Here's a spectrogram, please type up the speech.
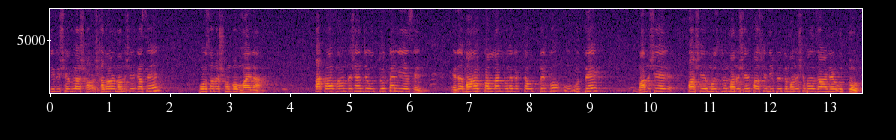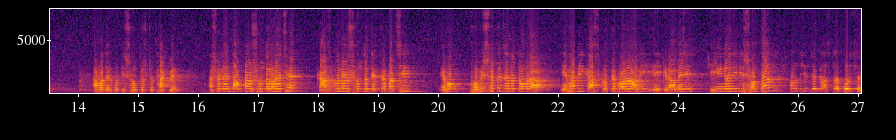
কিন্তু সেগুলো সাধারণ মানুষের কাছে পৌঁছানো সম্ভব হয় না। তাকওয়া ফাউন্ডেশন যে উদ্যোগটা নিয়েছেন এটা মানব কল্যাণমূলক একটা উদ্যোগ উদ্যোগ। মানুষের পাশে মুসলিম মানুষের পাশে নিপীড়িত মানুষের পাশে দাঁড়ানোর উদ্যোগ। আমাদের প্রতি সন্তুষ্ট থাকবেন। আসলে নামটাও সুন্দর হয়েছে কাজগুলো সুন্দর দেখতে পাচ্ছি এবং ভবিষ্যতে যেন তোমরা এভাবেই কাজ করতে পারো আমি এই গ্রামের ইউনিয়নেরই সন্তান। ফাউন্ডেশন যে কাজটা করছে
